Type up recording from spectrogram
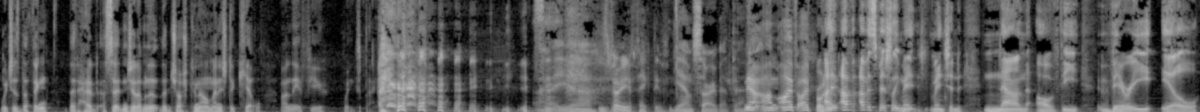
which is the thing that had a certain gentleman that Josh Kinal managed to kill only a few weeks back. Yes, I, uh, he's very effective. yeah, I'm sorry about that. Now, um, I've, I've brought I, in. I've, I've especially men- mentioned none of the very ill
